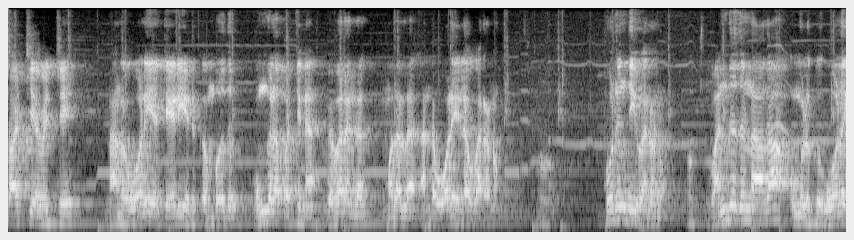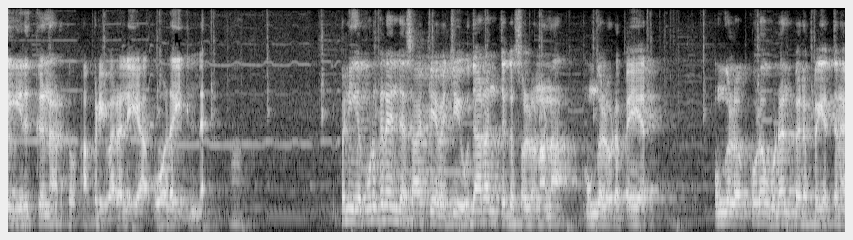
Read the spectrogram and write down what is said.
சாட்சியை வச்சு நாங்கள் ஓலையை தேடி எடுக்கும்போது உங்களை பற்றின விவரங்கள் முதல்ல அந்த ஓலையில் வரணும். பொருந்தி வரணும். வந்ததுன்னா தான் உங்களுக்கு ஓலை இருக்குன்னு அர்த்தம். அப்படி வரலையா? ஓலை இல்லை. இப்போ நீங்கள் கொடுக்குற இந்த சாட்சியை வச்சு உதாரணத்துக்கு சொல்லணும்னா உங்களோட பெயர் உங்களோட கூட உடன்பிறப்பு எத்தனை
